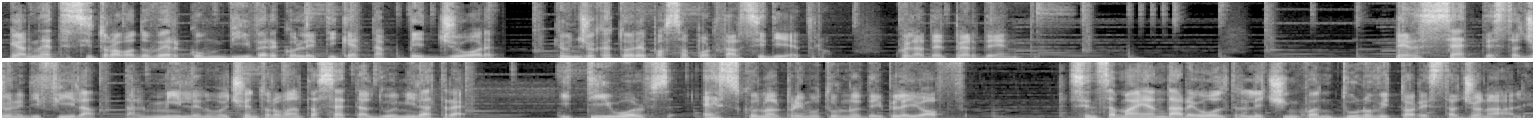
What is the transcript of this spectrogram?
Garnett si trova a dover convivere con l'etichetta peggiore che un giocatore possa portarsi dietro, quella del perdente. Per sette stagioni di fila, dal 1997 al 2003, i T-Wolves escono al primo turno dei playoff senza mai andare oltre le 51 vittorie stagionali.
